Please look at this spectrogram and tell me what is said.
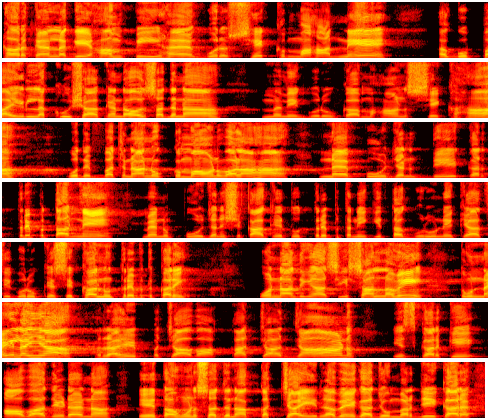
ਔਰ ਕਹਿਣ ਲੱਗੇ, ਹਮ ਪੀ ਹੈ ਗੁਰ ਸਿੱਖ ਮਹਾਨੇ। ਅਗੋ ਭਾਈ ਲੱਖੂ ਸ਼ਾਹ ਕਹਿੰਦਾ ਉਹ ਸਦਨਾ ਮੈਂ ਵੀ ਗੁਰੂ ਕਾ ਮਹਾਨ ਸਿੱਖ ਹਾਂ। ਉਹਦੇ ਬਚਨਾਂ ਨੂੰ ਕਮਾਉਣ ਵਾਲਾ ਹਾਂ। ਨੈ ਭੋਜਨ ਦੇ ਕਰ ਤ੍ਰਿਪਤਾਨੇ। ਮੈਨੂੰ ਭੋਜਨ ਛਕਾ ਕੇ ਤੂੰ ਤ੍ਰਿਪਤ ਨਹੀਂ ਕੀਤਾ। ਗੁਰੂ ਨੇ ਕਿਹਾ ਸੀ, ਗੁਰੂ ਕੇ ਸਿੱਖਾਂ ਨੂੰ ਤ੍ਰਿਪਤ ਕਰੀ। ਉਹਨਾਂ ਦੀਆਂ ਅਸੀਸਾਂ ਲਵੀਂ, ਤੂੰ ਨਹੀਂ ਲਈਆਂ, ਰਹੇ ਪਚਾਵਾ ਕਾਚਾ ਜਾਣ, ਇਸ ਕਰਕੇ ਆਵਾ ਜਿਹੜਾ ਨਾ। ਇਹ ਤਾਂ ਹੁਣ ਸੱਜਣਾ ਕੱਚਾ ਹੀ ਰਵੇਗਾ, ਜੋ ਮਰਜ਼ੀ ਕਰ।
